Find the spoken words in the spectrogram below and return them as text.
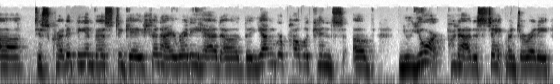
uh, discredit the investigation. I already had uh, the young Republicans of New York put out a statement already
